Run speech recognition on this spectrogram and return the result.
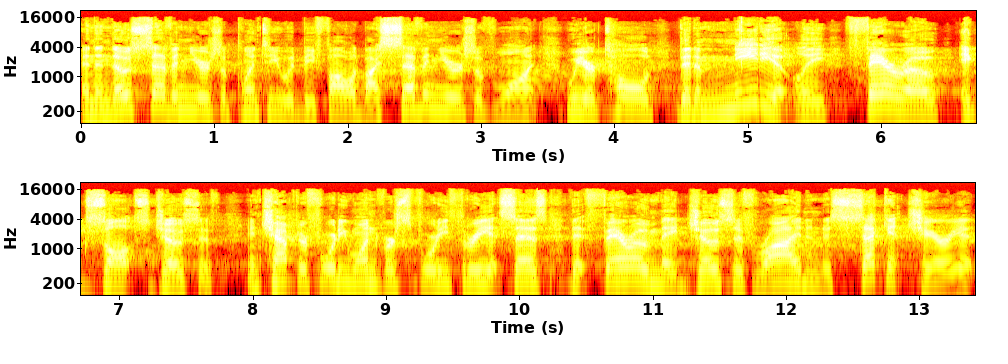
and then those seven years of plenty would be followed by seven years of want. We are told that immediately Pharaoh exalts Joseph. In chapter 41, verse 43, it says that Pharaoh made Joseph ride in his second chariot,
